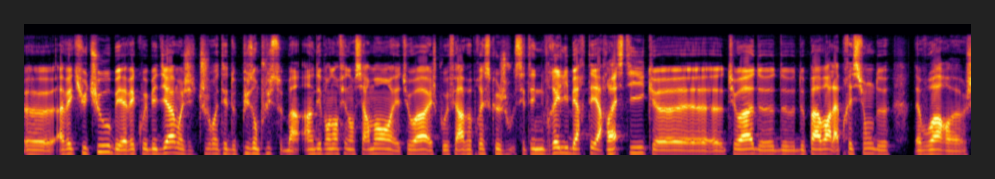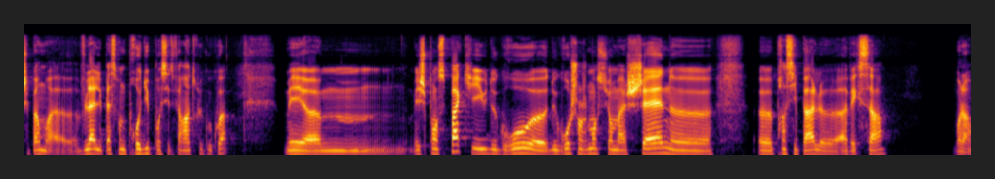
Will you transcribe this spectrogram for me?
euh, avec YouTube et avec Webedia, moi j'ai toujours été de plus en plus bah, indépendant financièrement et tu vois, et je pouvais faire à peu près ce que je. vou- C'était une vraie liberté artistique, tu vois, de, de de pas avoir la pression de d'avoir, je sais pas moi, voilà les placements de produits pour essayer de faire un truc ou quoi. Mais mais je pense pas qu'il y ait eu de gros de gros changements sur ma chaîne principale avec ça. Voilà,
